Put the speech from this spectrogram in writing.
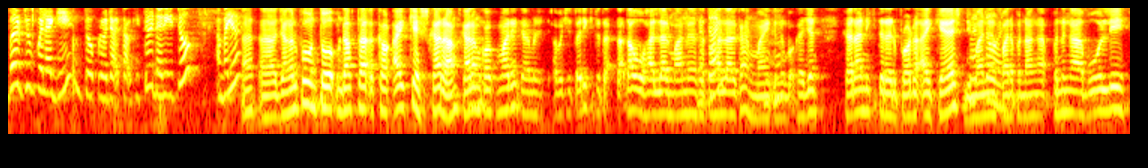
berjumpa lagi untuk produk talk kita dari itu Abayus. Uh, uh, jangan lupa untuk mendaftar akaun iCash sekarang. Sekarang hmm. kalau kemarin kan apa cerita tadi kita tak tak tahu halal mana Betul. satu halal kan. Main hmm. kena buat kajian. Sekarang ni kita ada produk iCash di mana Betul. para pendengar pendengar boleh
